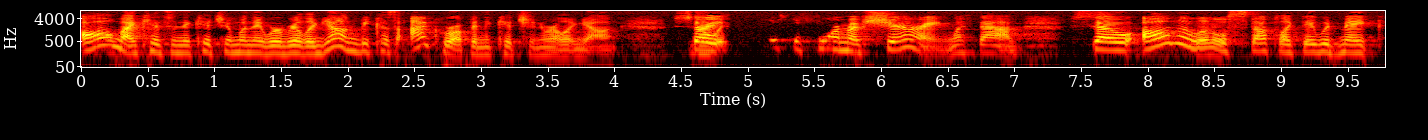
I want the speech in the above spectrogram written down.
all my kids in the kitchen when they were really young because I grew up in the kitchen really young. So right. Just a form of sharing with them. So all the little stuff like they would make,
